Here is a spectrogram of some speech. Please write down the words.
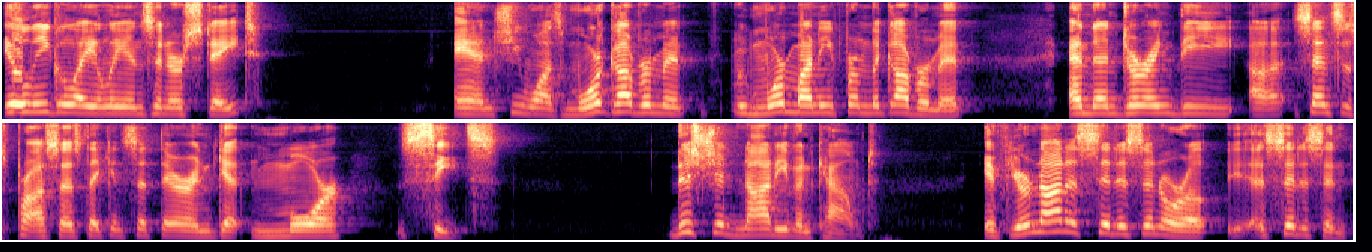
illegal aliens in her state, and she wants more government, more money from the government, and then during the uh, census process, they can sit there and get more seats. This should not even count. If you're not a citizen or a, a citizen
